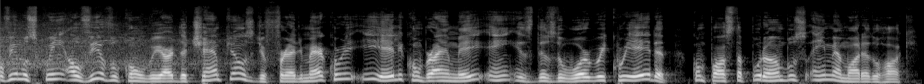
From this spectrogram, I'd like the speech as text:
Ouvimos Queen ao vivo com We Are the Champions, de Freddie Mercury, e ele com Brian May em Is This the World We Created, composta por ambos em memória do rock.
